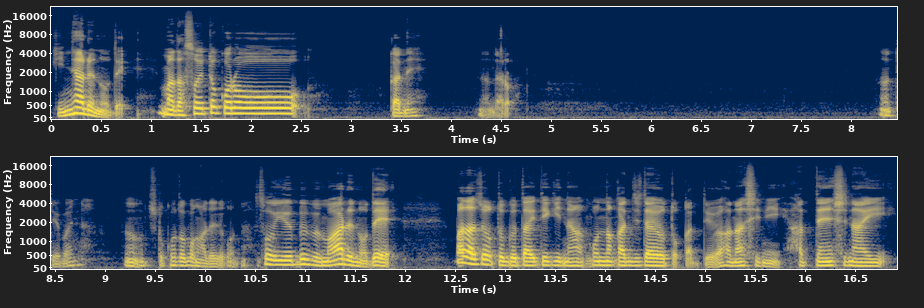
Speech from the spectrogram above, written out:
気になるので、まだそういうところがね、なんだろう。なんて言えばいいんだ？うん、ちょっと言葉が出てこない。そういう部分もあるので、まだちょっと具体的なこんな感じだよとかっていう話に発展しない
